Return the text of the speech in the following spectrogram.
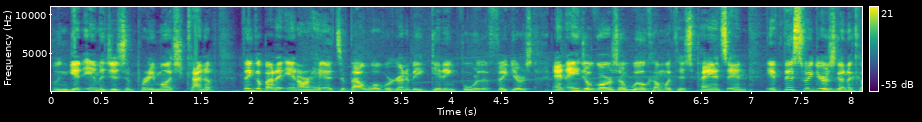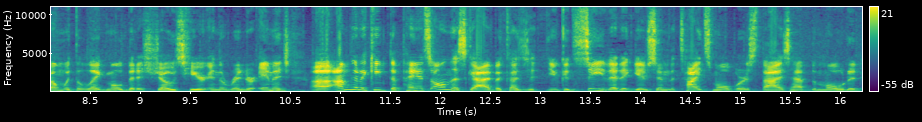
We can get images and pretty much kind of think about it in our heads about what we're going to be getting for the figures. And Angel Garza will come with his pants, and if this figure is going to come with the leg mold that it shows here in the render image, uh, I'm going to keep the pants on this guy because it, you can see that it gives him the tights mold where his thighs have the molded,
